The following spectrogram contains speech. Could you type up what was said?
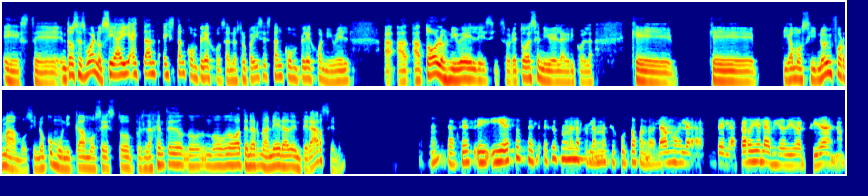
Este, entonces, bueno, sí, hay, hay tan, es tan complejo, o sea, nuestro país es tan complejo a nivel, a, a, todos los niveles y sobre todo ese nivel agrícola, que, que, digamos, si no informamos, si no comunicamos esto, pues la gente no, no, no va a tener manera de enterarse, ¿no? Así es, y, eso, es, uno de los problemas que justo cuando hablamos de la, de la pérdida de la biodiversidad, ¿no?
